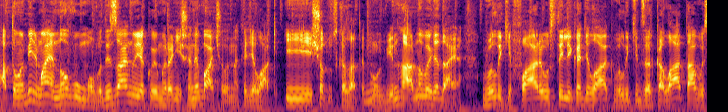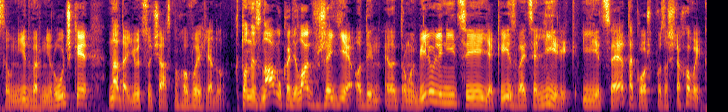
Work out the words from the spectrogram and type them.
Автомобіль має нову мову дизайну, якої ми раніше не бачили на Cadillac. І що тут сказати? Ну він гарно виглядає. Великі фари у стилі Cadillac, великі дзеркала та висувні дверні ручки надають сучасного вигляду. Хто не знав, у Cadillac вже є один електромобіль у лінійці, який зветься Lyric, і це також позашляховик.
